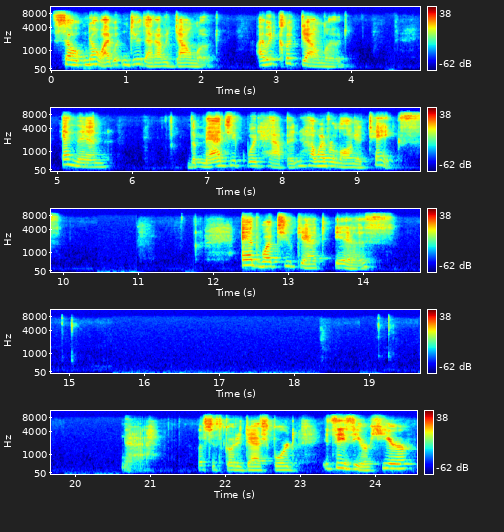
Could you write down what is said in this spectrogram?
So no, I wouldn't do that. I would download. I would click download. And then the magic would happen however long it takes. And what you get is Nah, Let's just go to dashboard. It's easier here.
